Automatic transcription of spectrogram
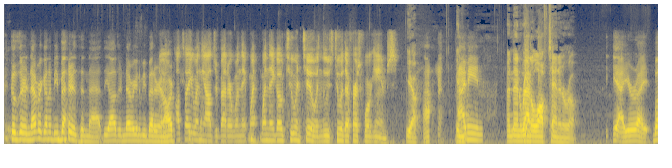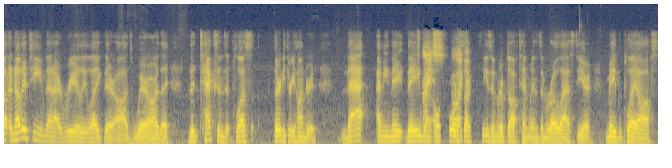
Because they're never going to be better than that. The odds are never going to be better You in our. I'll tell you when the odds are better when they when, when they go two and two and lose two of their first four games. Yeah, I, I mean, and then rattle off ten in a row. Yeah, you're right. But another team that I really like their odds, where are they? The Texans at plus 3,300. That, I mean, they, they It's went nice. 0 4 to like start the season, ripped off 10 wins in a row last year, made the playoffs.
